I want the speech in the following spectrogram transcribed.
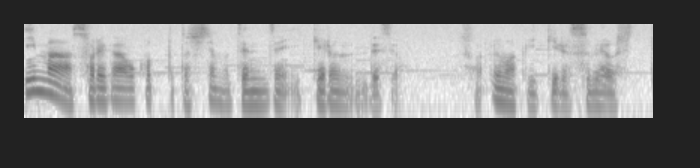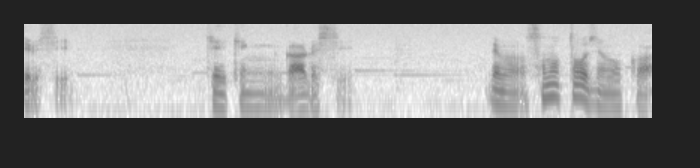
今それが起こったとしても全然いけるんですよ。そのうまく生きる術を知ってるし経験があるし。でもその当時の僕は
